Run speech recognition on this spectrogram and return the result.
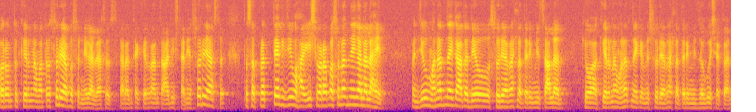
परंतु किरणं मात्र सूर्यापासून निघाले असंच. कारण त्या किरणांचं अधिष्ठान हे सूर्य असतं. तसं प्रत्येक जीव हा ईश्वरापासूनच निघालेला आहे. पण जीव म्हणत नाही का आता देव सूर्य नसला तरी मी चालन किंवा किरणं म्हणत नाही का मी सूर्य नसला तरी मी जगू शकाल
